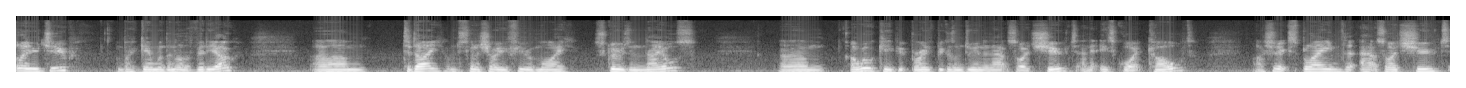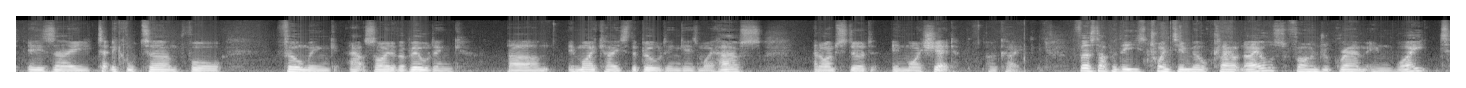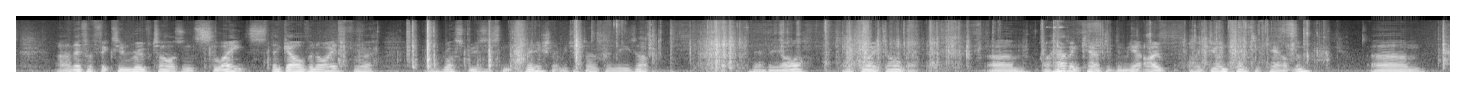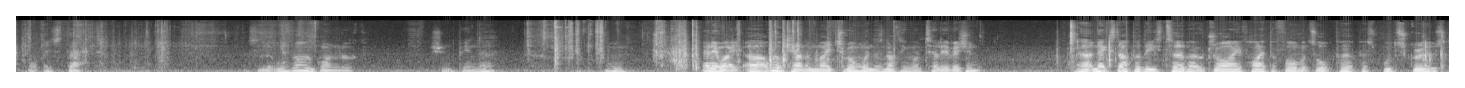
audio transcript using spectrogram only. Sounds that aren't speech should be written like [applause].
Hello YouTube, I'm back again with another video. Um, today I'm just going to show you a few of my screws and nails. Um, I will keep it brief because I'm doing an outside shoot and it is quite cold. I should explain that outside shoot is a technical term for filming outside of a building. Um, in my case the building is my house and I'm stood in my shed. Okay. First up are these 20mm clout nails, 400 gram in weight. Uh, they're for fixing roof tiles and slates. They're galvanised for a, a rust resistant finish. Let me just open these up. There they are. They're great, aren't they? Um, I haven't counted them yet. I, I do intend to count them. Um, what is that? It's a little rogue one, look. Shouldn't be in there. Hmm. Anyway, uh, I will count them later on when there's nothing on television. Uh, next up are these Turbo Drive high performance all purpose wood screws.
